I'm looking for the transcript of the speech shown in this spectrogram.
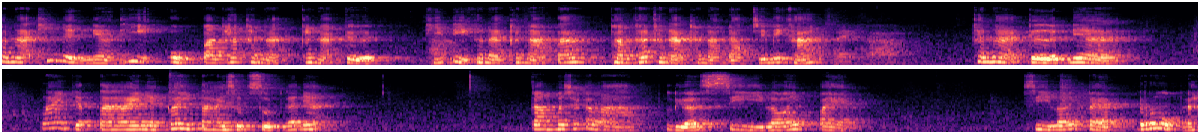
ขณะที่หนึ่งเนี่ยที่อุปปาทขณะขณะเกิด ทีติขณะขณะตั้งพังคขณะขณะดับใช่ไหมคะใช่ครับขณะเกิดเนี่ยใกล้จะตายเนี่ยใกล้ตายสุดๆแล้วเนี่ยกรรมชกลาภเหลือ 408 408 รูปนะ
